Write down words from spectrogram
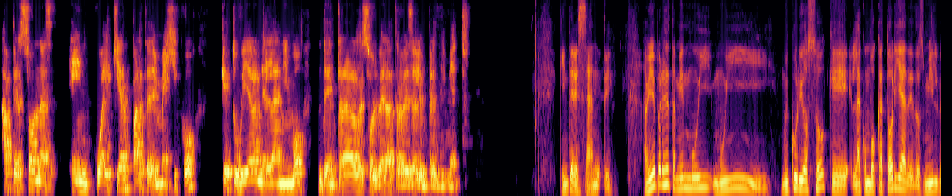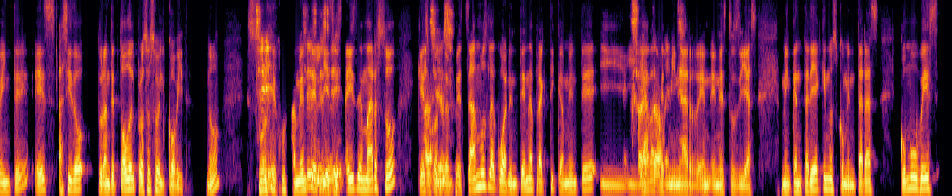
a personas en cualquier parte de México que tuvieran el ánimo de entrar a resolver a través del emprendimiento. Qué interesante. A mí me parece también muy, muy, muy curioso que la convocatoria de 2020 es, ha sido durante todo el proceso del COVID, ¿no? Surge justamente el 16 de marzo, que es cuando empezamos la cuarentena prácticamente y, ya va a terminar en, en, estos días. Me encantaría que nos comentaras cómo ves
